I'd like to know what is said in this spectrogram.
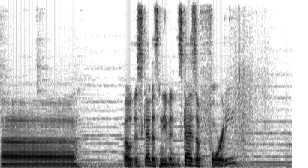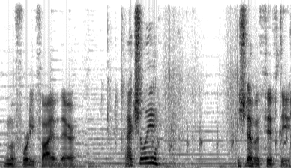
Uh... Oh, this guy doesn't even... This guy's a 40? Give him a 45 there. Actually, he should have a 50.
